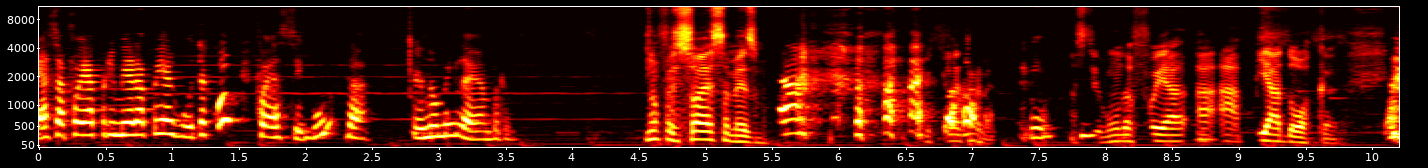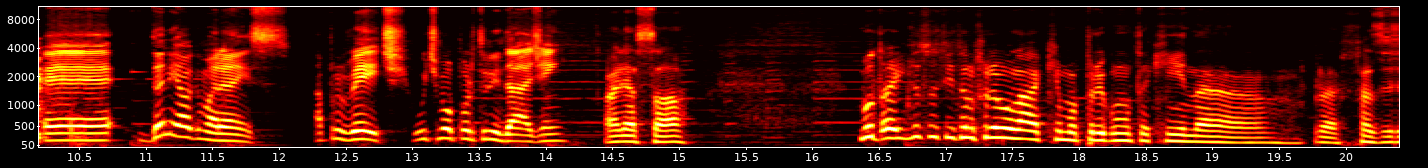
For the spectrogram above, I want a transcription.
Essa foi a primeira pergunta. Qual que foi a segunda? Eu não me lembro. Não, foi só essa mesmo. a segunda foi a, a, a piadoca. É, Daniel Guimarães, aproveite, última oportunidade, hein? Olha só. Ainda tô tentando formular aqui uma pergunta aqui na. pra fazer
